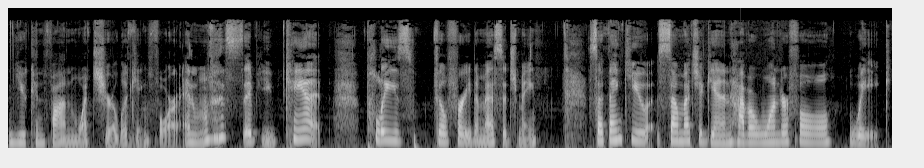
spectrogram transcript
you can find what you're looking for. And if you can't, please feel free to message me. So, thank you so much again. Have a wonderful week.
